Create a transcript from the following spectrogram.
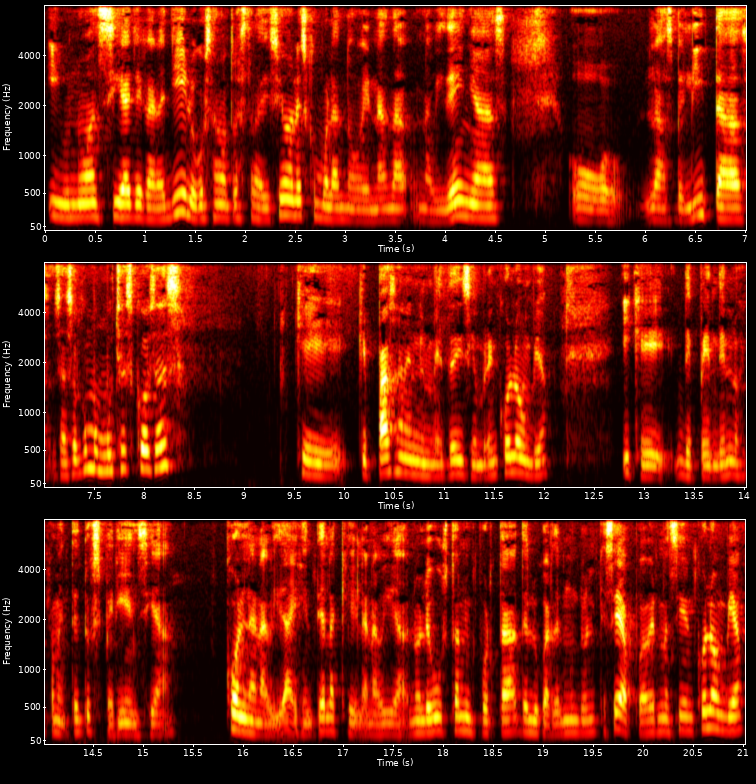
y uno ansía llegar allí. Luego están otras tradiciones como las novenas navideñas o las velitas. O sea, son como muchas cosas que, que pasan en el mes de diciembre en Colombia y que dependen lógicamente de tu experiencia con la Navidad. Hay gente a la que la Navidad no le gusta, no importa del lugar del mundo en el que sea. Puede haber nacido en Colombia,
